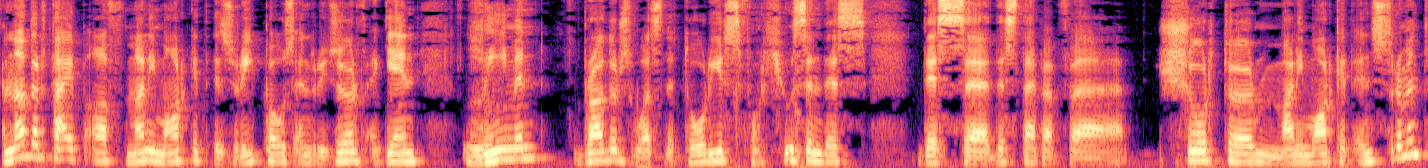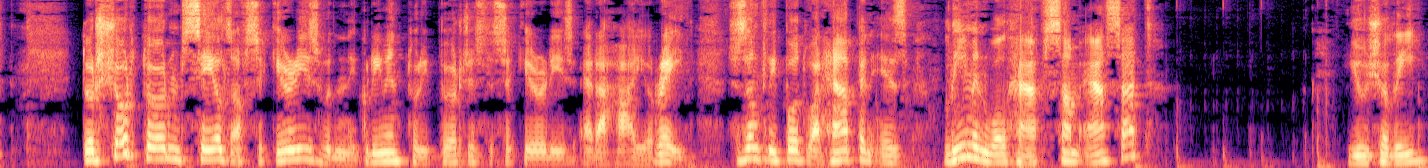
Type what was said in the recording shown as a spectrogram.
Another type of money market is repos and reserve. Again, Lehman Brothers was notorious for using this this uh, this type of uh, short-term money market instrument. They're short-term sales of securities with an agreement to repurchase the securities at a higher rate. So simply put, what happened is Lehman will have some asset usually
